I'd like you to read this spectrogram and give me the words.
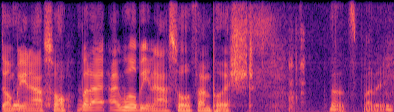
Don't be an asshole. But I, I will be an asshole if I'm pushed. That's funny.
